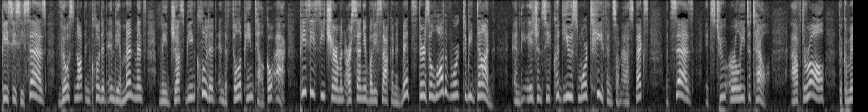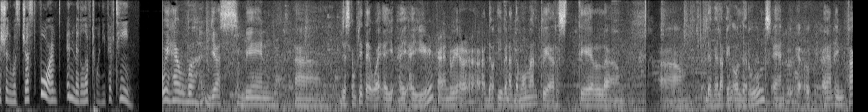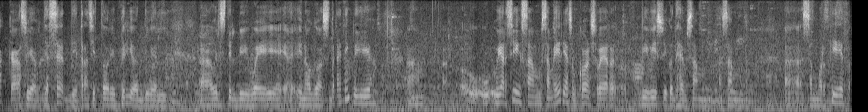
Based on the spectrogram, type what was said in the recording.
PCC says those not included in the amendments may just be included in the Philippine Telco Act. PCC Chairman Arsenio Balisacan admits there's a lot of work to be done and the agency could use more teeth in some aspects, but says it's too early to tell. After all, the commission was just formed in middle of 2015. We have uh, just been uh, just completed a, a, a, year, and we are at the, even at the moment we are still um, um, developing all the rules. And uh, and in fact as we have just said the transitory period will uh, will still be way in August. But I think the um, uh, we are seeing some some areas of course where we wish we could have some some uh, some more teeth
